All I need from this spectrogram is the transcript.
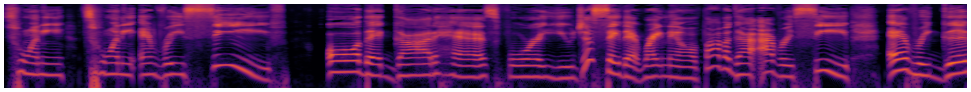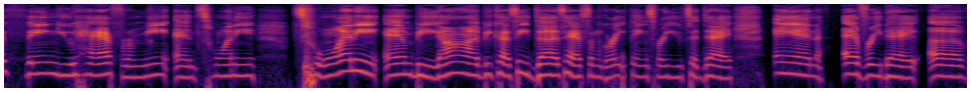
2020 and receive all that God has for you. Just say that right now. Father God, I receive every good thing you have for me in 2020 and beyond because He does have some great things for you today and every day of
